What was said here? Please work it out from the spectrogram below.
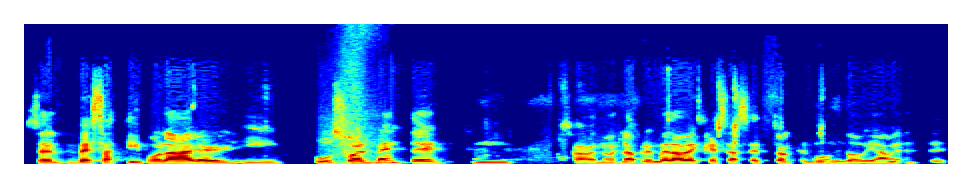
cervezas tipo lager y usualmente, mm, o sea, no es la primera vez que se hace esto en el mundo, obviamente,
